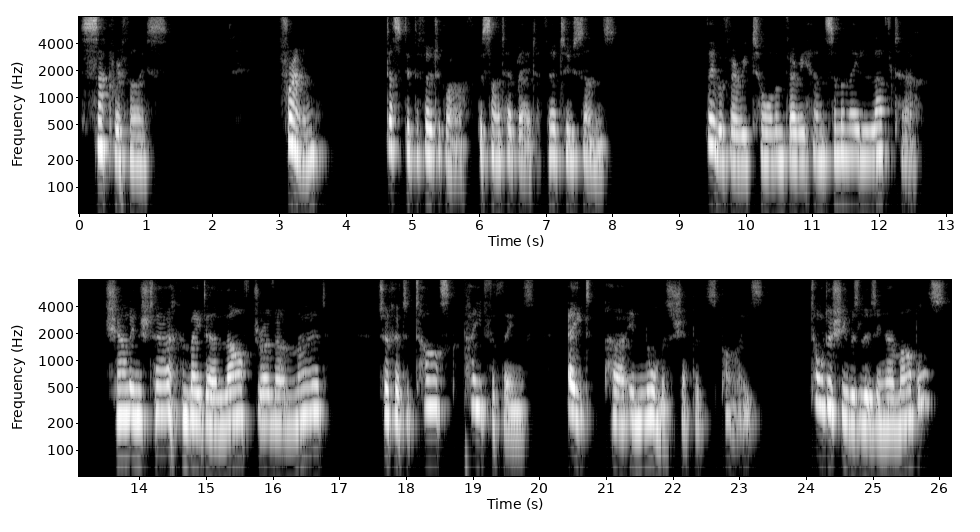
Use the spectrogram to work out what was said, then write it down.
Sacrifice. Fran dusted the photograph beside her bed of her two sons. They were very tall and very handsome, and they loved her, challenged her, made her laugh, drove her mad, took her to task, paid for things, ate her enormous shepherd's pies, told her she was losing her marbles,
